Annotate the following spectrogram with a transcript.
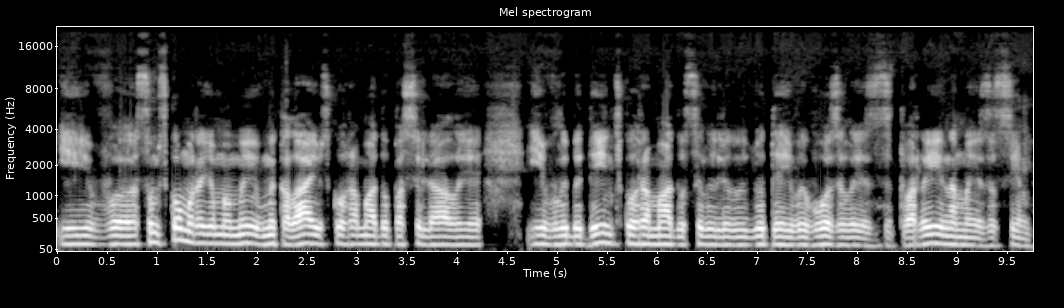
І в Сумському районі ми в Миколаївську громаду поселяли, і в Лебединську громаду селили людей, вивозили з тваринами, з усім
